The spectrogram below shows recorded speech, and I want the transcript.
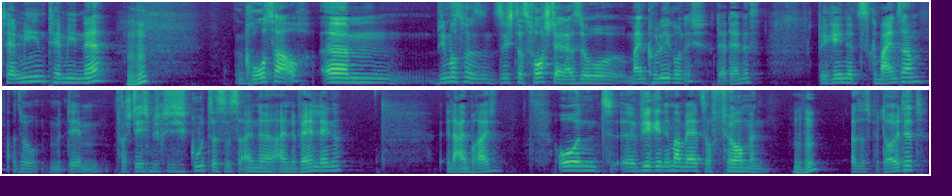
Termin, Termine. Ein großer auch. Ähm, wie muss man sich das vorstellen? Also mein Kollege und ich, der Dennis, wir gehen jetzt gemeinsam, also mit dem verstehe ich mich richtig gut, das ist eine, eine Wellenlänge in allen Bereichen. Und äh, wir gehen immer mehr jetzt auf Firmen. Mhm. Also das bedeutet,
